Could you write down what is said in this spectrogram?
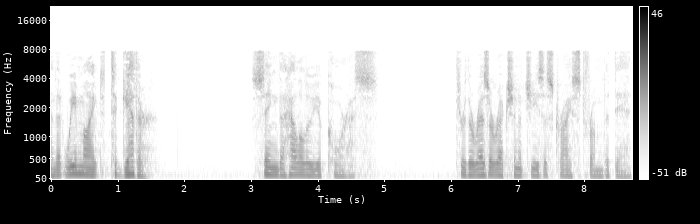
and that we might together sing the Hallelujah chorus through the resurrection of Jesus Christ from the dead,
